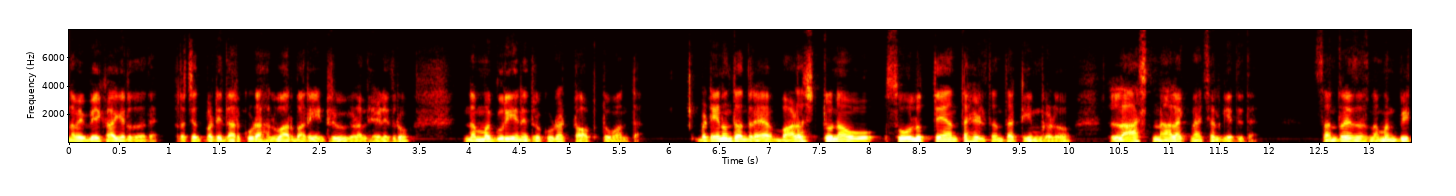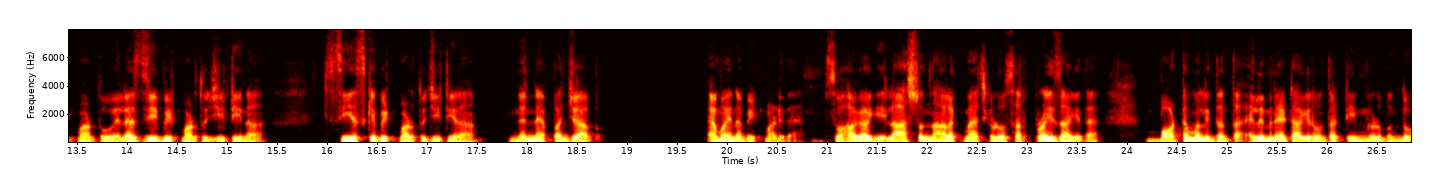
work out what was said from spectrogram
ನಮಗೆ ಬೇಕಾಗಿರೋದು ರಜತ್ ಪಟಿದಾರ್ ಕೂಡ ಹಲವಾರು ಬಾರಿ ಇಂಟರ್ವ್ಯೂಗಳಲ್ಲಿ ಹೇಳಿದ್ರು, ನಮ್ಮ ಗುರಿ ಏನಿದ್ರು ಕೂಡ ಟಾಪ್ ಟು ಅಂತ. ಬಟ್ ಏನು ಅಂತಂದ್ರೆ ಬಹಳಷ್ಟು ನಾವು ಸೋಲುತ್ತೆ ಅಂತ ಹೇಳ್ತಂಥ ಟೀಮ್ಗಳು ಲಾಸ್ಟ್ ನಾಲ್ಕು ಮ್ಯಾಚಲ್ಲಿ ಗೆದ್ದಿದೆ. ಸನ್ರೈಸರ್ಸ್ ನಮ್ಮನ್ನು ಬೀಟ್ ಮಾಡ್ತು, ಎಲ್ ಎಸ್ ಜಿ ಬೀಟ್ ಮಾಡ್ತು ಜಿ ಟಿನ ಸಿ ಎಸ್ ಕೆ ಬೀಟ್ ಮಾಡ್ತು ಜಿ ಟಿನ ನಿನ್ನೆ ಪಂಜಾಬ್ ಎಂ ಐನ ಬೀಟ್ ಮಾಡಿದೆ. ಸೊ ಹಾಗಾಗಿ ಲಾಸ್ಟ್ ಒಂದು ನಾಲ್ಕು ಮ್ಯಾಚ್ಗಳು ಸರ್ಪ್ರೈಸ್ ಆಗಿದೆ. ಬಾಟಮಲ್ಲಿದ್ದಂಥ, ಎಲಿಮಿನೇಟ್ ಆಗಿರುವಂಥ ಟೀಮ್ಗಳು ಬಂದು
